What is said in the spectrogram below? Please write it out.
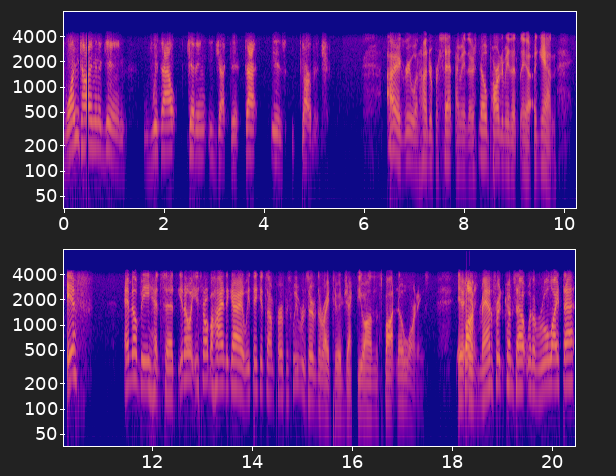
one time in a game without getting ejected. That is garbage. I agree 100%. I mean, there's no part of me that, you know, again, if MLB had said, you know what, you throw behind a guy, we think it's on purpose, we reserve the right to eject you on the spot, no warnings. If, if Manfred comes out with a rule like that,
